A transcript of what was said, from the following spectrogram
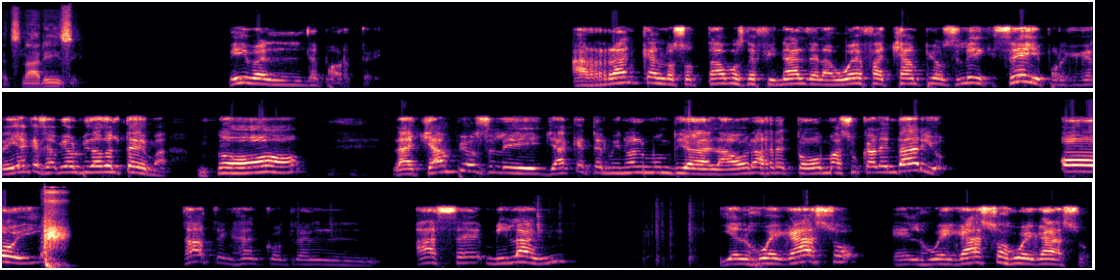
It's not easy. Viva el deporte. Arrancan los octavos de final de la UEFA Champions League. Sí, porque creían que se había olvidado el tema. No. La Champions League, ya que terminó el Mundial, ahora retoma su calendario. Hoy, Tottenham contra el AC Milán y el juegazo, el juegazo, juegazo,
